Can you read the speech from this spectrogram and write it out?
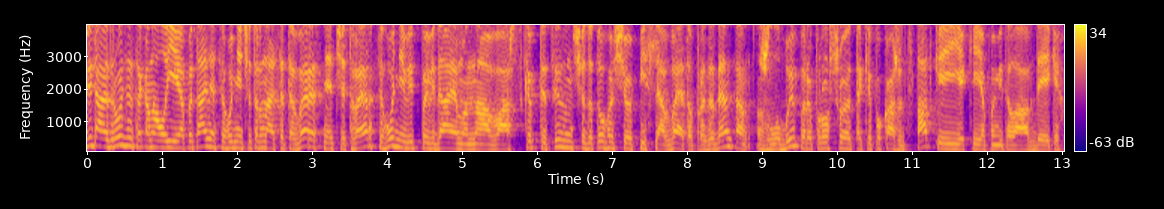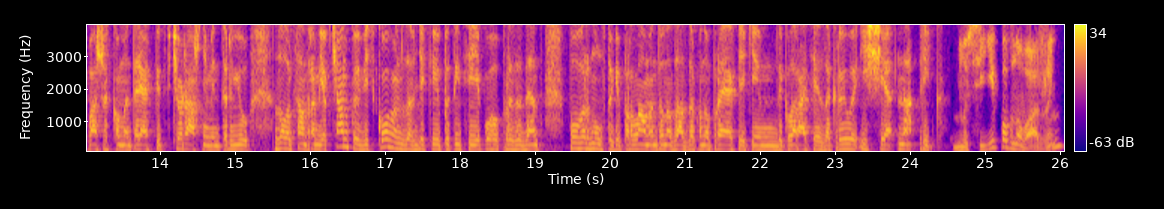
Вітаю, друзі! Це канал є питання. Сьогодні 14 вересня, четвер. Сьогодні відповідаємо на ваш скептицизм щодо того, що після вето президента жлоби перепрошую таки покажуть статки, які я помітила в деяких ваших коментарях під вчорашнім інтерв'ю з Олександром Явчанкою, військовим, завдяки петиції, якого президент повернув таки парламенту назад законопроект, яким декларації закрили іще на рік. Носії повноважень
